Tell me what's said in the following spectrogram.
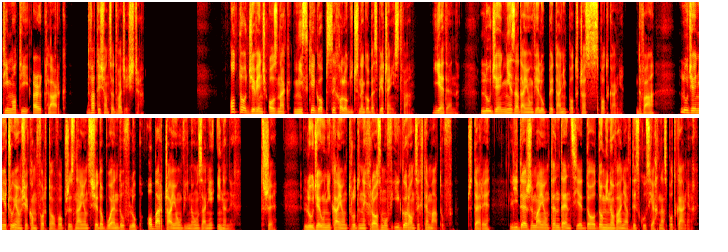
Timothy R. Clark, 2020. Oto dziewięć oznak niskiego psychologicznego bezpieczeństwa. 1. Ludzie nie zadają wielu pytań podczas spotkań. 2. Ludzie nie czują się komfortowo, przyznając się do błędów lub obarczają winą za nie innych. 3. Ludzie unikają trudnych rozmów i gorących tematów. 4. Liderzy mają tendencję do dominowania w dyskusjach na spotkaniach.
